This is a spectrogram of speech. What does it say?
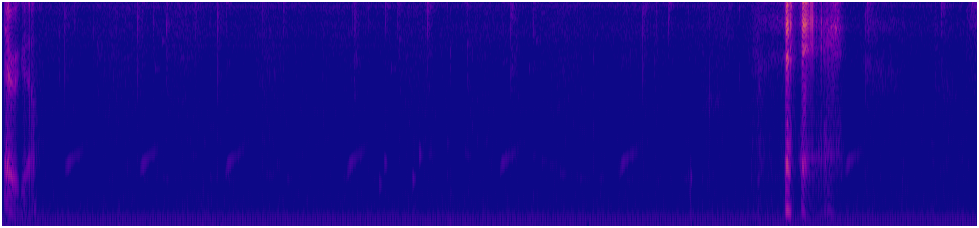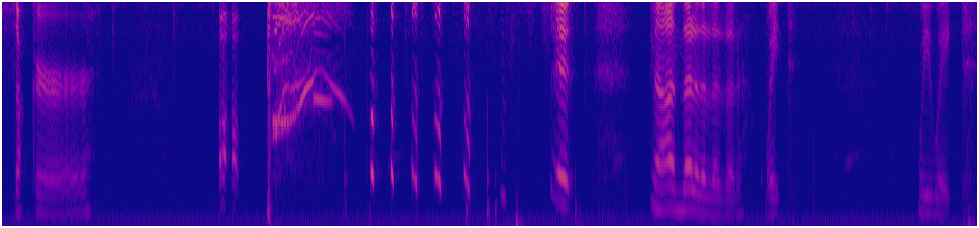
There we go. Sucker. Oh. oh. Shit. No, no, no, no, no. Wait. We wait.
